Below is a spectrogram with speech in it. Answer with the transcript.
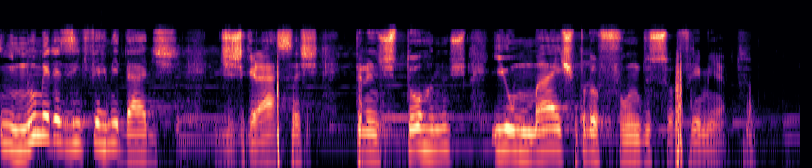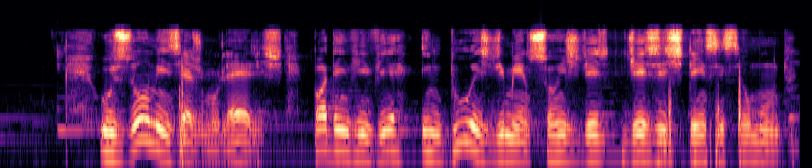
inúmeras enfermidades, desgraças, transtornos e o mais profundo sofrimento. Os homens e as mulheres podem viver em duas dimensões de, de existência em seu mundo,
